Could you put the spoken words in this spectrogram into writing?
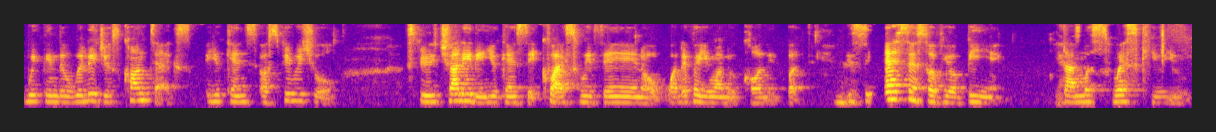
within the religious context, you can or spiritual spirituality, you can say Christ within, or whatever you want to call it. But it's the essence of your being. yes. that must rescue you.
